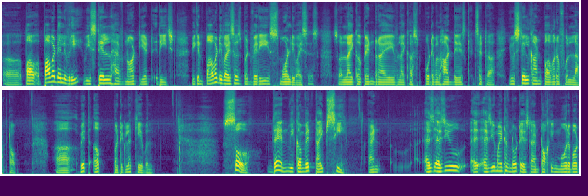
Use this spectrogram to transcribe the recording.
uh, power, power delivery we still have not yet reached. We can power devices but very small devices. So like a pen drive like a portable hard disk etc you still can't power a full laptop uh, with a particular cable. So then we come with type C and as as you as you might have noticed, I'm talking more about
